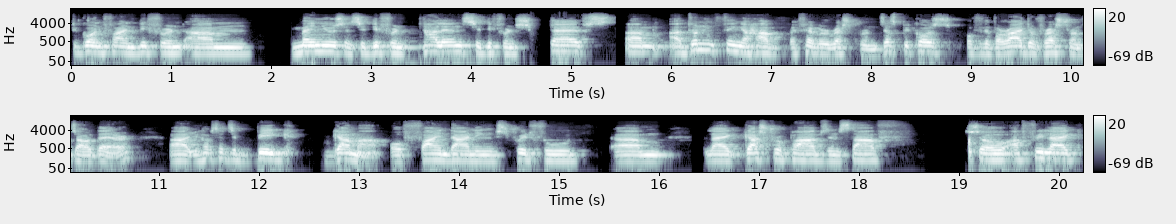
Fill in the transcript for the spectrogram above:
to go and find different um, menus and see different talents, see different chefs. Um, I don't think I have a favorite restaurant just because of the variety of restaurants out there. Uh, you have such a big gamma of fine dining, street food, um, like gastropubs and stuff. So I feel like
